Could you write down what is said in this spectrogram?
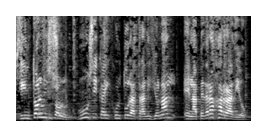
Sin ton ni son, música y cultura tradicional en la Pedraja Radio.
